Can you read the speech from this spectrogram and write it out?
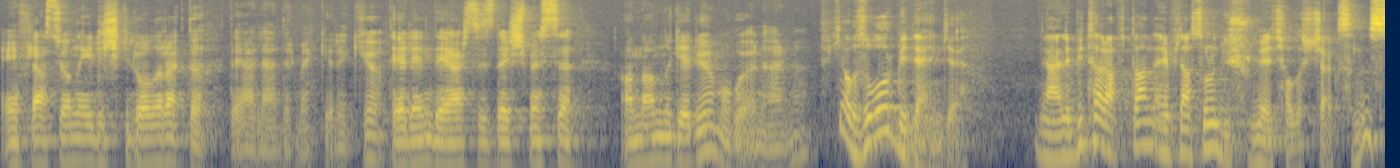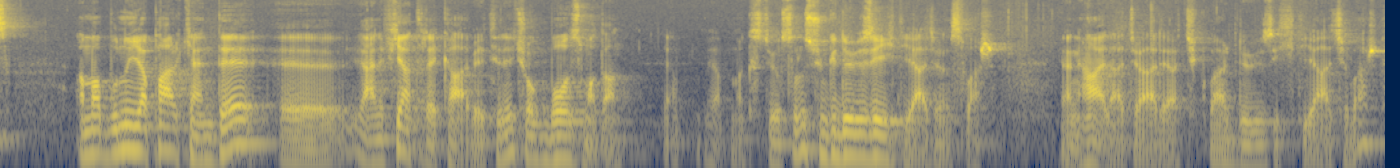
enflasyona ilişkili olarak da değerlendirmek gerekiyor. TL'nin değersizleşmesi anlamlı geliyor mu bu önerme? Ya zor bir denge. Yani bir taraftan enflasyonu düşürmeye çalışacaksınız. Ama bunu yaparken de e, yani fiyat rekabetini çok bozmadan yap, yapmak istiyorsunuz. Çünkü dövize ihtiyacınız var. Yani hala cari açık var, döviz ihtiyacı var.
